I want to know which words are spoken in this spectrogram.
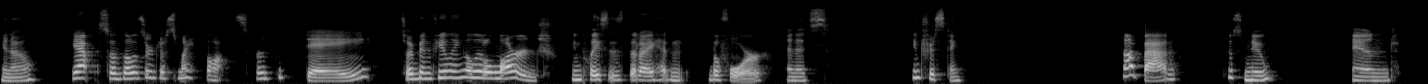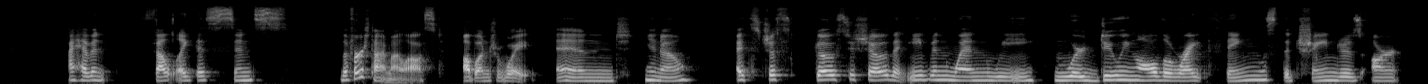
you know? yeah, so those are just my thoughts for the day. So I've been feeling a little large in places that I hadn't before, and it's interesting. Not bad, just new. And I haven't felt like this since the first time I lost a bunch of weight. And, you know, it's just goes to show that even when we we're doing all the right things, the changes aren't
